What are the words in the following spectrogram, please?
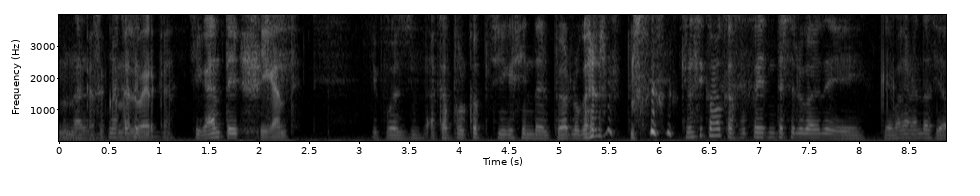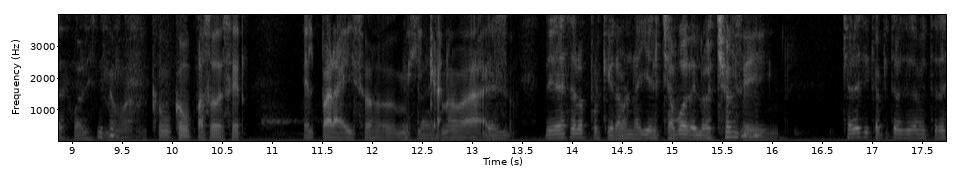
Una casa con alberca. gigante. Gigante. Y pues Acapulco sigue siendo el peor lugar. que no sé cómo Acapulco es en tercer lugar de que va ganando a Ciudad Juárez. No, ¿cómo, ¿Cómo pasó de ser el paraíso mexicano a Del- eso? Debería solo porque grabaron ahí el chavo del 8. Sí. Charles y capítulos de me trae,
